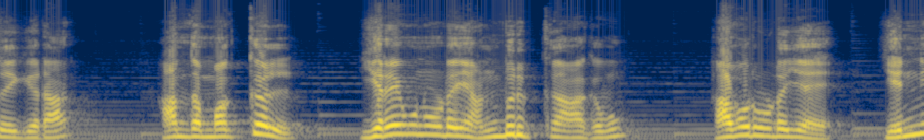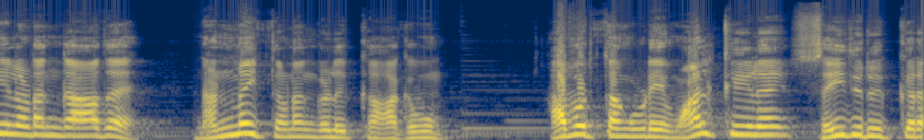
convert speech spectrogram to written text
செய்கிறார். அந்த மக்கள் இறைவனுடைய அன்பிற்காகவும் அவருடைய எண்ணிலடங்காத நன்மைத்தனங்களுக்காகவும் அவர் தங்களுடைய வாழ்க்கையில செய்திருக்கிற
